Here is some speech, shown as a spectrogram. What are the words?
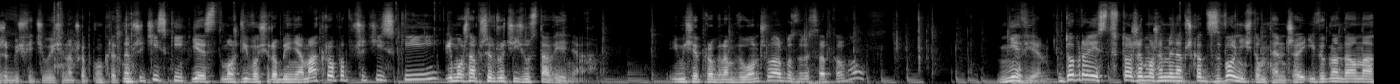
żeby świeciły się na przykład konkretne przyciski. Jest możliwość robienia makro pod przyciski i można przywrócić ustawienia. I mi się program wyłączył albo zrestartował? Nie wiem. Dobre jest to, że możemy na przykład zwolnić tą tęczę i wygląda ona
